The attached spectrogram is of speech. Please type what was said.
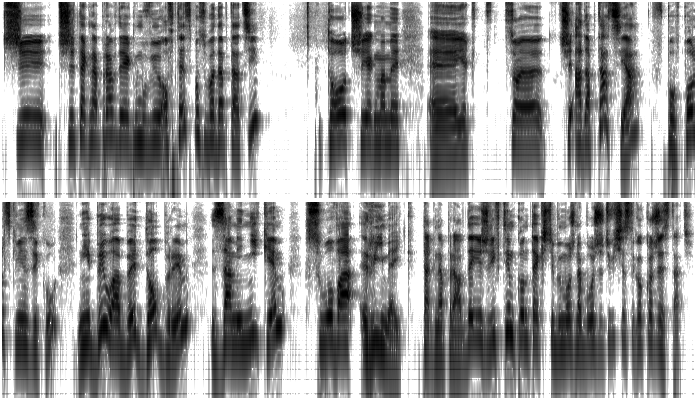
czy, czy tak naprawdę jak mówimy o w ten sposób adaptacji, to czy jak mamy, e, jak co, czy adaptacja w, w polskim języku nie byłaby dobrym zamiennikiem słowa remake, tak naprawdę, jeżeli w tym kontekście by można było rzeczywiście z tego korzystać.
